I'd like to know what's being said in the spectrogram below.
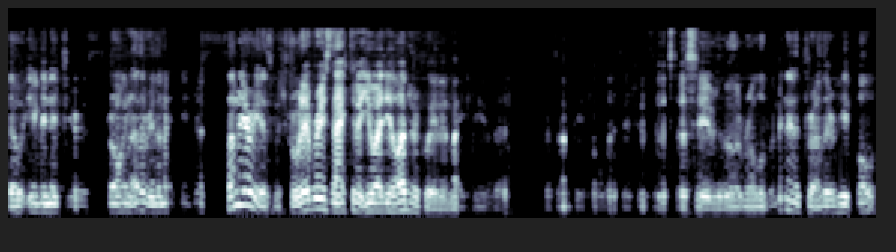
so even if you're strong in other areas, there might be just some areas which, for whatever reason, activate you ideologically, and it might be that for some people it's issues that associated with the role of women, and for other people,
